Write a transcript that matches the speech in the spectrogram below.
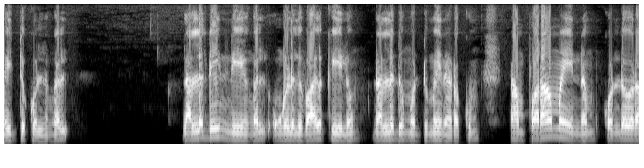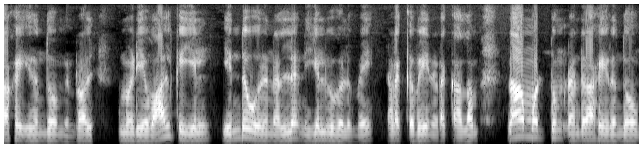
வைத்துக் கொள்ளுங்கள். நல்லதே நினையுங்கள். உங்களது வாழ்க்கையிலும் நல்லது மட்டுமே நடக்கும். நாம் பொறாமை எண்ணம் கொண்டவராக இருந்தோம் என்றால் நம்முடைய வாழ்க்கையில் எந்த ஒரு நல்ல நிகழ்வுகளுமே நடக்கவே நடக்காதாம். நாம் மட்டும் நன்றாக இருந்தோம்.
